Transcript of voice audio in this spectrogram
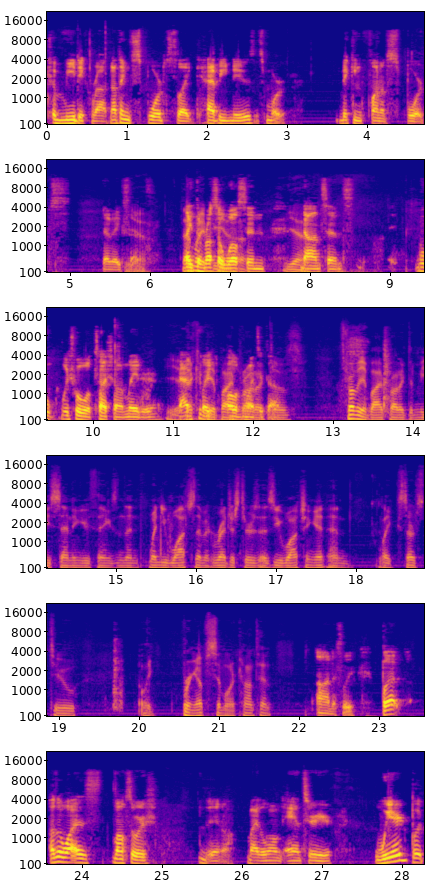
comedic route. Nothing sports like heavy news. It's more making fun of sports. That makes Yeah. sense. That like the Russell a- Wilson yeah. nonsense, which we will touch on later. Yeah, That's that could like be a all over my byproduct TikTok. of. It's probably a byproduct of me sending you things, and then when you watch them, it registers as you watching it, and like starts to like bring up similar content. honestly. But otherwise, long story, you know, my long answer here. Weird, but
